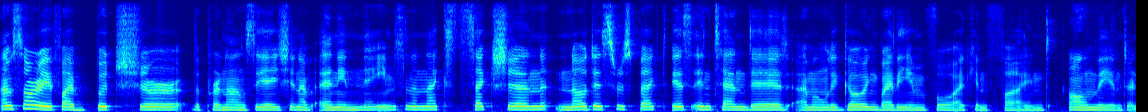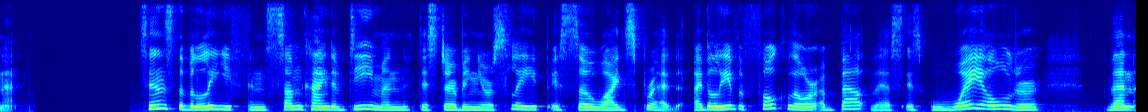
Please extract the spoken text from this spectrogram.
I'm sorry if I butcher the pronunciation of any names in the next section. No disrespect is intended. I'm only going by the info I can find on the internet. Since the belief in some kind of demon disturbing your sleep is so widespread, I believe the folklore about this is way older than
